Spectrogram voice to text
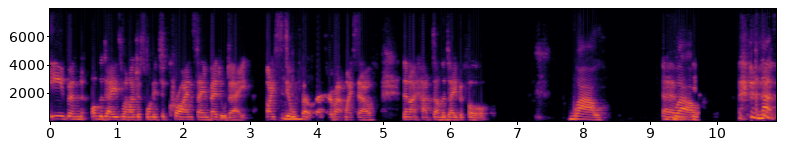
Even on the days when I just wanted to cry and stay in bed all day, I still mm. felt better about myself than I had done the day before. Wow. Um, wow. Yeah and that's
